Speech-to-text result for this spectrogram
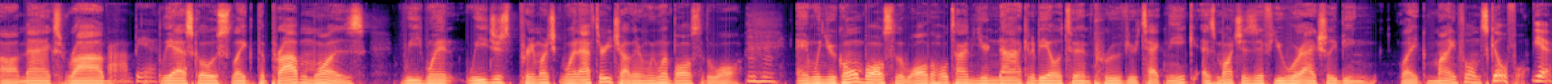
uh, Max, Rob, Rob, yeah. Bliaskos, like the problem was we went we just pretty much went after each other and we went balls to the wall. hmm And when you're going balls to the wall the whole time, you're not going to be able to improve your technique as much as if you were actually being like mindful and skillful. Yeah.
